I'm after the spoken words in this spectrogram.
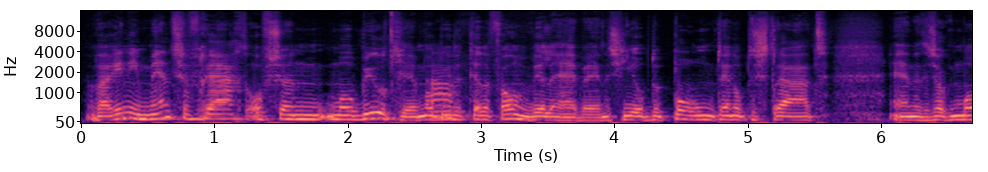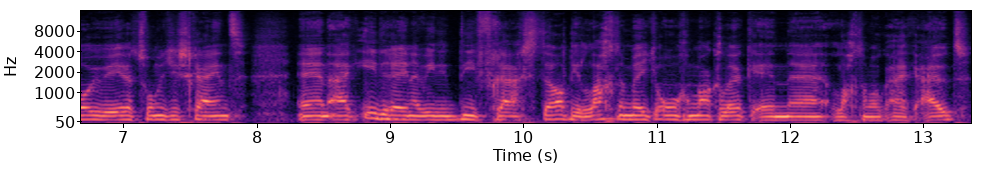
Waarin hij mensen vraagt of ze een mobieltje, een mobiele Ah. telefoon willen hebben. En dat zie je op de pont en op de straat. En het is ook mooi weer, het zonnetje schijnt. En eigenlijk iedereen aan wie die, die vraag stelt, die lacht een beetje ongemakkelijk. En eh, lacht hem ook eigenlijk uit.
